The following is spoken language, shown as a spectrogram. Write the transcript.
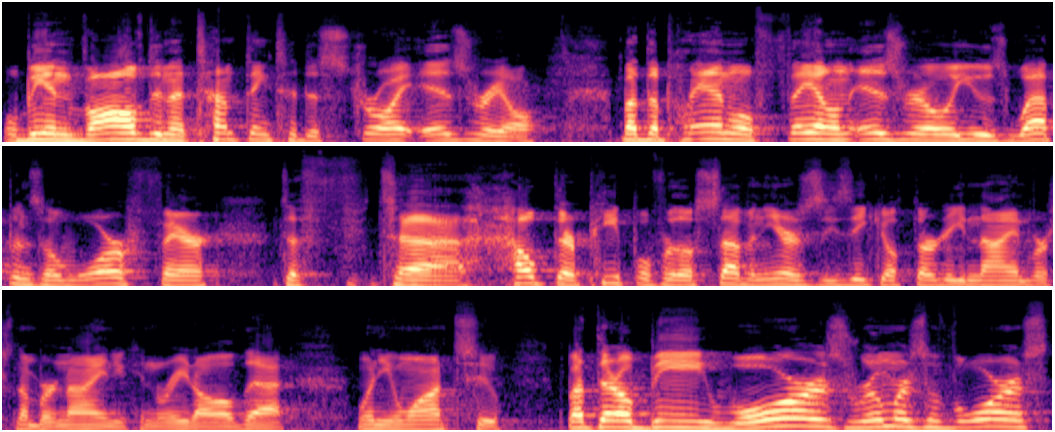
will be involved in attempting to destroy Israel. But the plan will fail, and Israel will use weapons of warfare to, to help their people for those seven years. Ezekiel 39, verse number 9. You can read all of that when you want to. But there will be wars, rumors of wars,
